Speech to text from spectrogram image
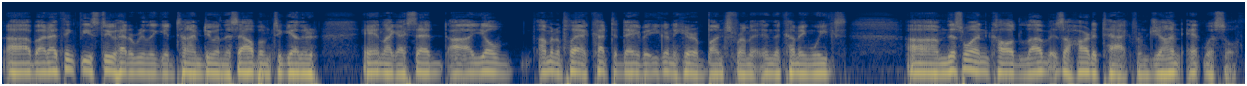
Uh, but I think these two had a really good time doing this album together. And like I said, uh, you'll, I'm going to play a cut today, but you're going to hear a bunch from it in the coming weeks. Um, this one called Love is a Heart Attack from John Entwistle.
